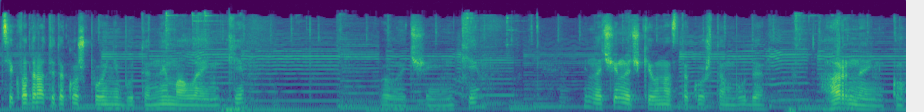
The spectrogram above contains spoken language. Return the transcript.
Ці квадрати також повинні бути не маленькі, величенькі. І начиночки у нас також там буде гарненько.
